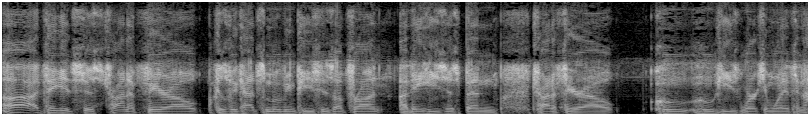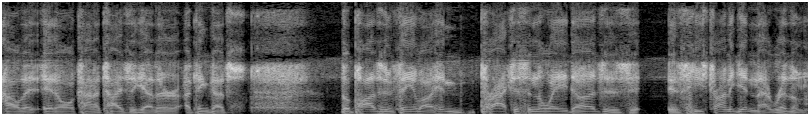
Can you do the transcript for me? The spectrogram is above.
Uh, I think it's just trying to figure out because we've had some moving pieces up front. I think he's just been trying to figure out who who he's working with and how that it all kind of ties together. I think that's the positive thing about him practicing the way he does is is he's trying to get in that rhythm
